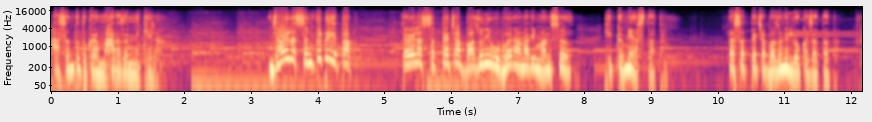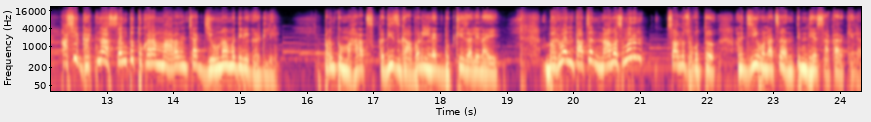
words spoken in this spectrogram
हा संत तुकाराम महाराजांनी केला. ज्यावेळेला संकट येतात त्यावेळेला सत्याच्या बाजूने उभं राहणारी माणसं ही कमी असतात. असत्याच्या बाजूने लोक जातात. अशी घटना संत तुकाराम महाराजांच्या जीवनामध्ये बी घडली. परंतु महाराज कधीच घाबरले नाहीत दुःखी झाले नाही. भगवंताचं नामस्मरण चालूच होतं आणि जीवनाचं अंतिम ध्येय साकार केलं.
